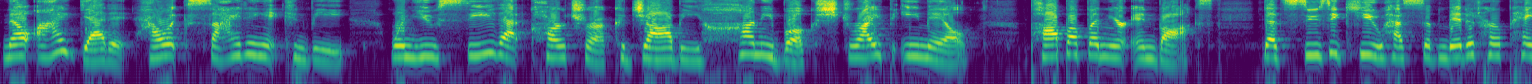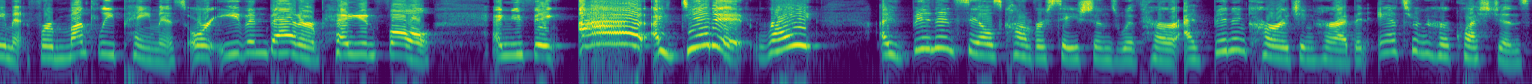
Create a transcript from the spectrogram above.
Now, I get it, how exciting it can be when you see that Kartra, Kajabi, Honeybook, Stripe email pop up in your inbox that Susie Q has submitted her payment for monthly payments or even better, pay in full. And you think, I did it, right? I've been in sales conversations with her. I've been encouraging her. I've been answering her questions.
